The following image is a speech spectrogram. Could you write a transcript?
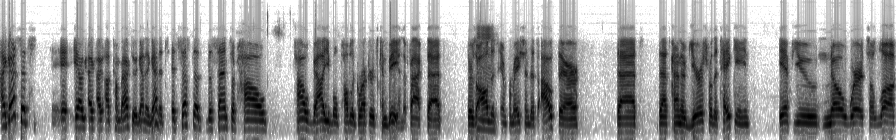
I guess it's it, you know, I, I'll come back to it again and again. It's it's just the the sense of how how valuable public records can be, and the fact that there's all mm-hmm. this information that's out there that that's kind of yours for the taking if you know where to look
